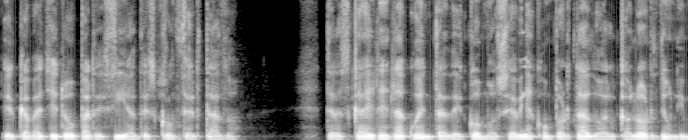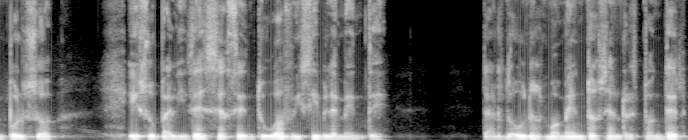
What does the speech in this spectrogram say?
El caballero parecía desconcertado. Tras caer en la cuenta de cómo se había comportado al calor de un impulso, y su palidez se acentuó visiblemente. Tardó unos momentos en responder.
